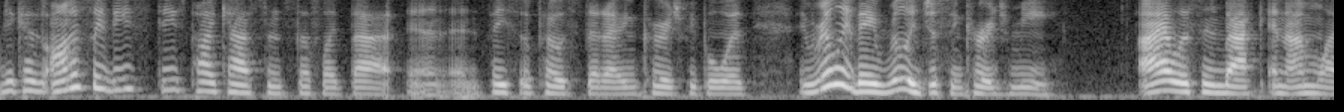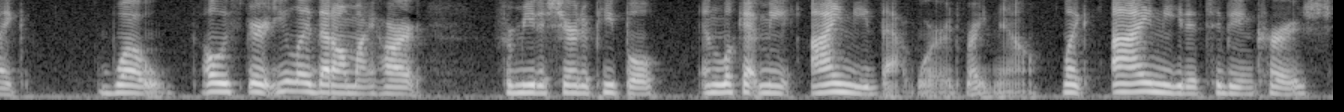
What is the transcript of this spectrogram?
because honestly these these podcasts and stuff like that and, and Facebook posts that I encourage people with, and really they really just encourage me. I listen back and I'm like, whoa, Holy Spirit, you laid that on my heart for me to share to people. And look at me, I need that word right now. Like I needed to be encouraged.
